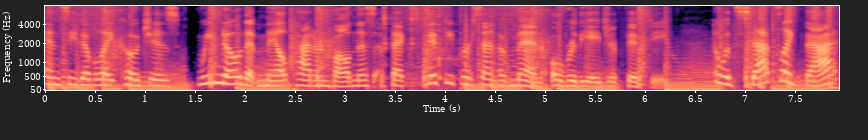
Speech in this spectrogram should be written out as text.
NCAA coaches, we know that male pattern baldness affects 50% of men over the age of 50. And with stats like that,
